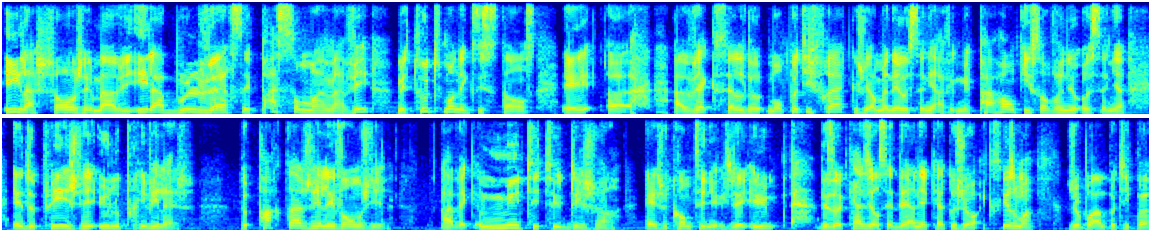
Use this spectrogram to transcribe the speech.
Il a changé ma vie. Il a bouleversé pas seulement ma vie, mais toute mon existence. Et euh, avec celle de mon petit frère que j'ai emmené au Seigneur, avec mes parents qui sont venus au Seigneur. Et depuis, j'ai eu le privilège de partager l'Évangile avec une multitude de gens. Et je continue. J'ai eu des occasions ces derniers quelques jours. Excuse-moi, je bois un petit peu.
